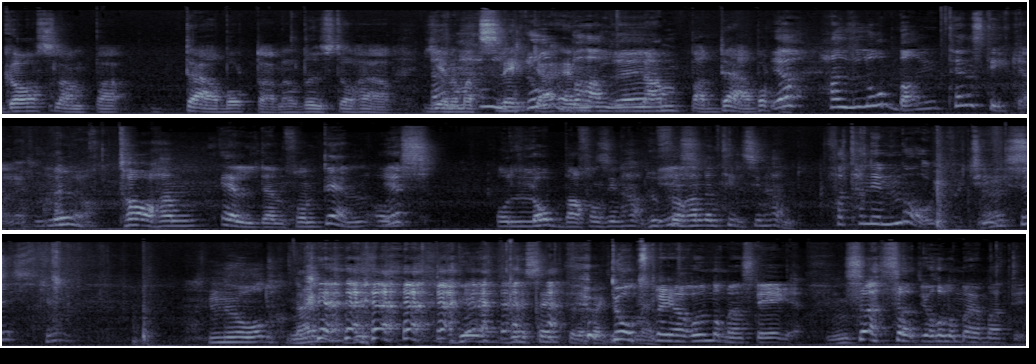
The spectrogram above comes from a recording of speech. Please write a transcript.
gaslampa där borta när du står här genom Ja, att släcka han en eh, lampa där borta. Ja, han lobbar tändstickan liksom. Nu tar han elden från den och, Yes. och lobbar från sin hand. Hur får Yes. han den till sin hand? För att han är en magiker. Jesus. Okej. Nörd. Nej, det, det, det säger inte det faktiskt. Dock Nej. springa runt med en stege. Mm. Så, så att jag håller med Matti.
